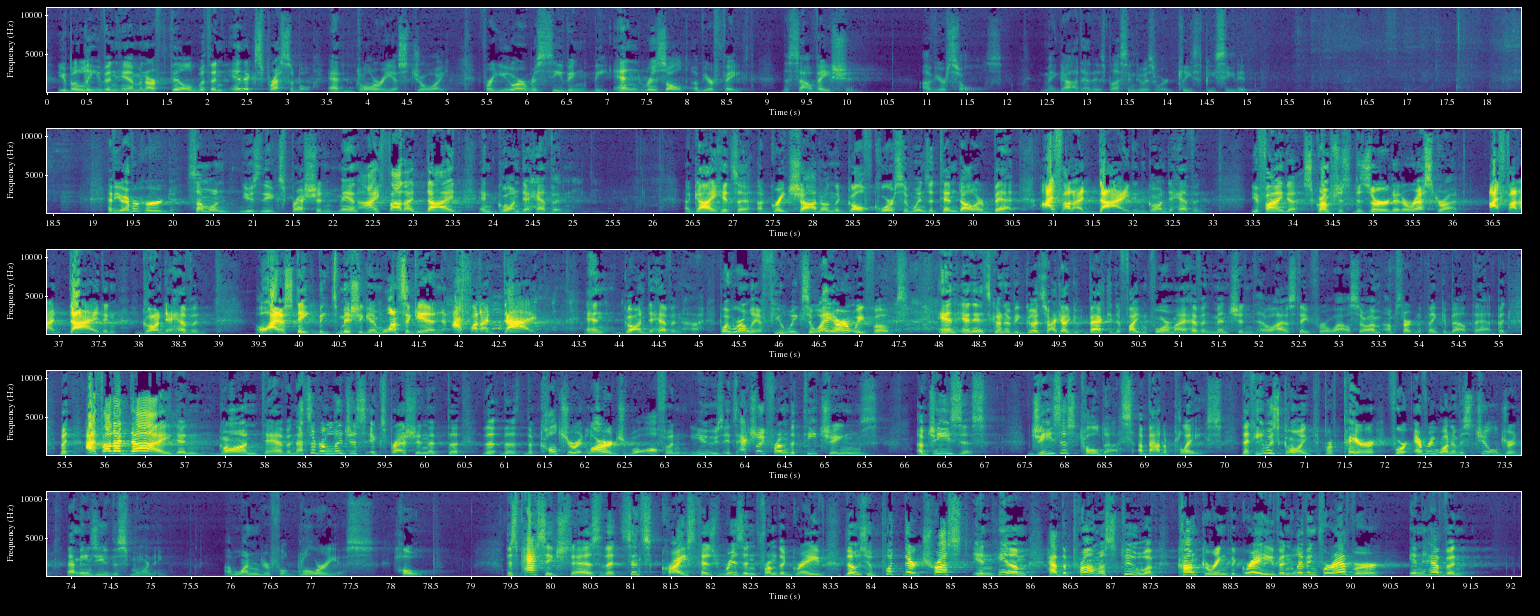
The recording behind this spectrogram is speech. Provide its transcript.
you believe in him and are filled with an inexpressible and glorious joy, for you are receiving the end result of your faith, the salvation of your souls. May God add his blessing to his word. Please be seated. Have you ever heard someone use the expression, man, I thought I died and gone to heaven? A guy hits a, a great shot on the golf course and wins a $10 bet. I thought I died and gone to heaven. You find a scrumptious dessert at a restaurant. I thought I died and gone to heaven. Ohio State beats Michigan once again. I thought I died and gone to heaven. Uh, boy, we're only a few weeks away, aren't we, folks? And, and it's going to be good. So I got to get back into fighting form. I haven't mentioned Ohio State for a while, so I'm, I'm starting to think about that. But, but I thought I died and gone to heaven. That's a religious expression that the, the, the, the culture at large will often use. It's actually from the teachings of Jesus. Jesus told us about a place that he was going to prepare for every one of his children. That means you this morning. A wonderful, glorious, hope. This passage says that since Christ has risen from the grave, those who put their trust in him have the promise, too, of conquering the grave and living forever in heaven.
